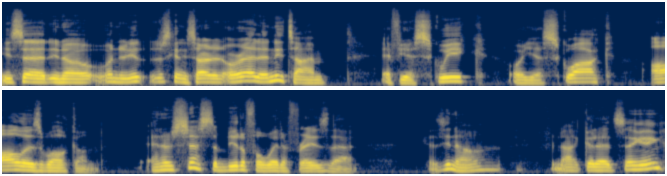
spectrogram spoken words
he said, you know, when you're just getting started or at any time, if you squeak or you squawk, all is welcome. And it was just a beautiful way to phrase that. Because, you know, if you're not good at singing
